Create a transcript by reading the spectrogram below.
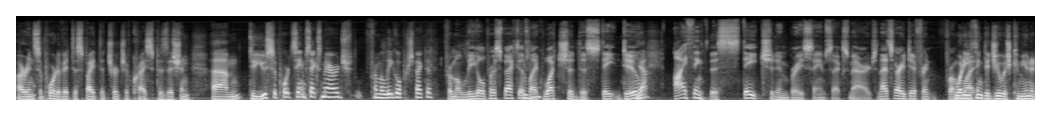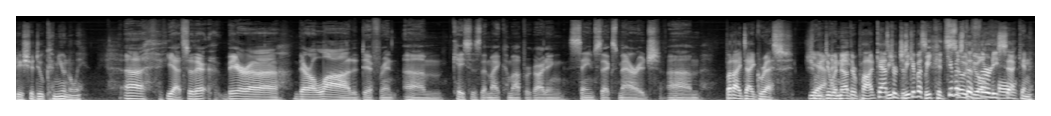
are in support of it despite the church of christ's position. Um, do you support same-sex marriage from a legal perspective? From a legal perspective mm-hmm. like what should the state do? Yeah. I think the state should embrace same-sex marriage, and that's very different from what do you think the Jewish community should do communally? Uh, yeah, so there there uh, there are a lot of different um, cases that might come up regarding same-sex marriage. Um, but I digress. Should yeah, we do I another mean, podcast, we, or just we, give us we could give so us the thirty whole, second?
